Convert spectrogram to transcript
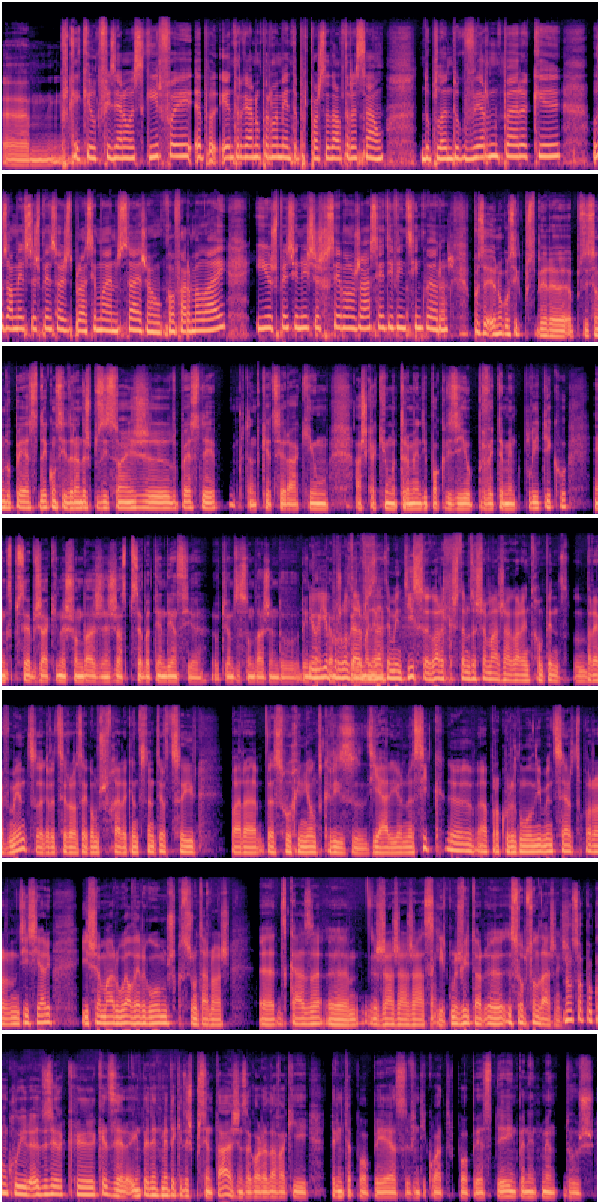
Um... Porque aquilo que fizeram a seguir foi entregar no Parlamento a proposta de alteração do plano do governo para que os aumentos das pensões do próximo ano sejam conforme a lei e os pensionistas recebam já 125 euros. Pois é, eu não consigo perceber a, a posição do PSD considerando as posições uh, do PSD. Portanto, quer dizer, há aqui um, acho que há aqui uma tremenda hipocrisia e aproveitamento político em que se percebe já aqui nas sondagens, já se percebe a tendência. Tivemos a sondagem do, do Eu ia perguntar-vos exatamente isso, agora que estamos a chamar, já agora interrompendo brevemente, agradecer ao Zé Gomes Ferreira, que entretanto teve de sair para a sua reunião de crise diária na SIC, eh, à procura de um alinhamento certo para o noticiário, e chamar o Helder Gomes, que se junta a nós eh, de casa, eh, já, já, já a seguir. Mas, Vitor, sobre sondagens. Não, só para concluir, a dizer que, quer dizer, independentemente aqui das percentagens, agora dava aqui 30 para o PS, 24 para o PSD, independentemente dos,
